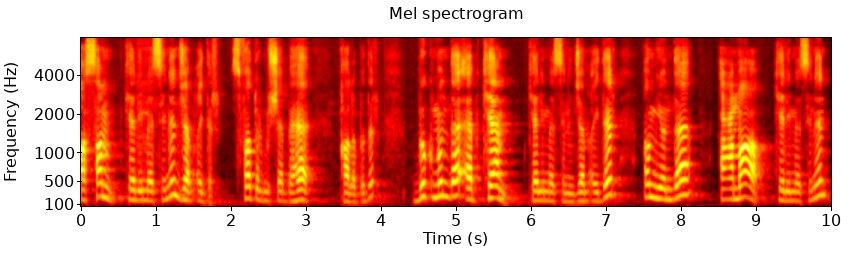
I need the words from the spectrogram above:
asam kelimesinin cem'idir. Sıfatul müşebbehe kalıbıdır. Bukmun da ebkem kelimesinin cem'idir. Umyun da a'ma kelimesinin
